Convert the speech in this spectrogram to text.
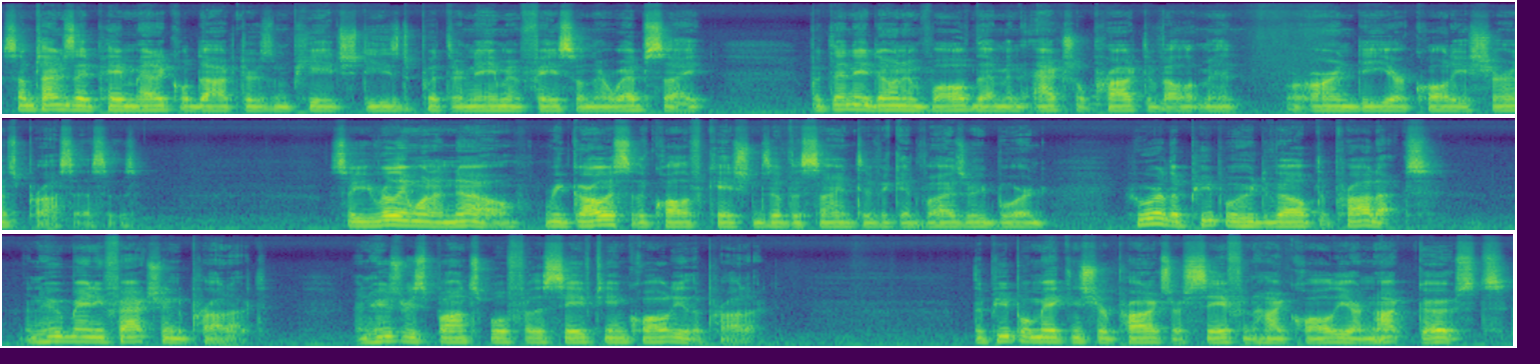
Sometimes they pay medical doctors and PhDs to put their name and face on their website, but then they don't involve them in actual product development or R&D or quality assurance processes. So you really want to know, regardless of the qualifications of the scientific advisory board, who are the people who develop the products and who manufacturing the product And who's responsible for the safety and quality of the product? The people making sure products are safe and high quality are not ghosts.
